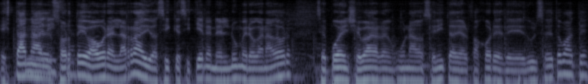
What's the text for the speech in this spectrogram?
Están al sorteo ahora en la radio, así que si tienen el número ganador se pueden llevar una docenita de alfajores de dulce de tomate,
